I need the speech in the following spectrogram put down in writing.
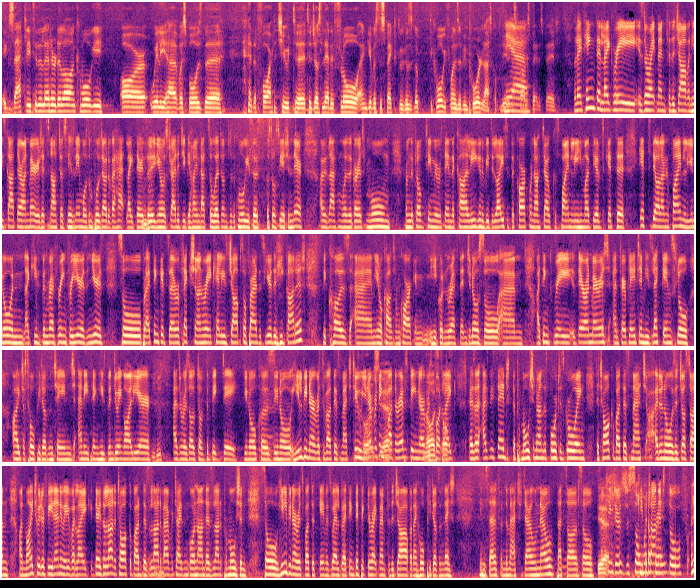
exactly to the letter of the law on Camogie, or will he have, I suppose, the the fortitude to, to just let it flow and give us the spectacle? Because look, the Camogie finals have been poor the last couple of years. Yeah. Let's call a spade a spade. Well, I think that like Ray is the right man for the job, and he's got there on merit. It's not just his name wasn't pulled out of a hat. Like there's Mm-hmm. a you know strategy behind that. So well done to the Camogie Association there. I was laughing with the girls from home from the club team. We were saying that Cahill going to be delighted that Cork were knocked out because finally he might be able to get to get to the All Ireland final. You know, and like he's been refereeing for years and years. So, but I think it's a reflection on Ray Kelly's job so far this year that he got it because um, you know Kyle's from Cork and he couldn't ref then. You know, so um, I think Ray is there on merit and fair play to him. He's let games flow. I just hope he doesn't change anything he's been doing all year Mm-hmm. as a result of the big day. You know, because you know he'll be nervous about this match too. you never think yeah. about the refs being nervous, No, but tough. like there's a, as we said, the promotion around the sport is growing. The talk about this match, I don't know, is it just on on my Twitter feed anyway? But like, there's a lot of talk about. it. There's a lot Mm-hmm. of advertising going on. There's a lot of promotion. So he'll be nervous about this game as well. But I think they picked the right man for the job, and I hope he doesn't let himself and the match down. Now that's all. So Yeah. I think there's just so Keep much up, on Ray. it though. for-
